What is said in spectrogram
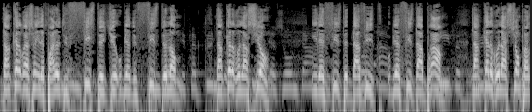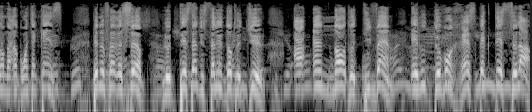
Dans quelle relation il est parlé du Fils de Dieu ou bien du Fils de l'homme? Dans quelle relation il est fils de David ou bien fils d'Abraham? Dans quelle relation, par exemple, dans 1 Corinthiens 15 Bien, mes frères et sœurs, le destin du salut de notre Dieu a un ordre divin et nous devons respecter cela.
